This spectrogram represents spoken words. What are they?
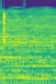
you.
